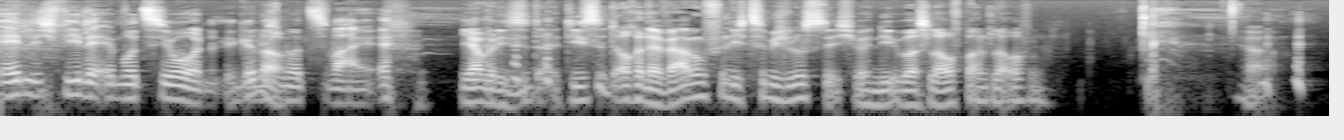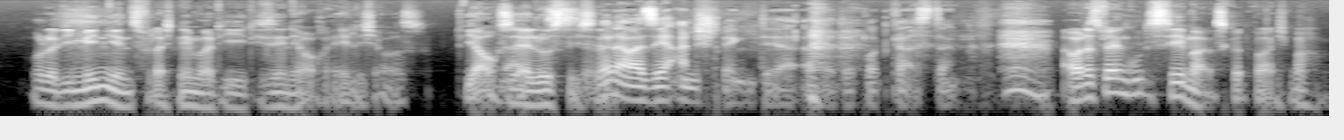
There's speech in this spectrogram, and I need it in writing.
ähnlich viele Emotionen. Genau. Nämlich Nur zwei. ja, aber die sind, die sind auch in der Werbung, finde ich, ziemlich lustig, wenn die übers Laufband laufen. Ja. Oder die Minions, vielleicht nehmen wir die, die sehen ja auch ähnlich aus. Die auch sehr lustig Das sind. wird aber sehr anstrengend, der, äh, der Podcast dann. Aber das wäre ein gutes Thema, das könnte man eigentlich machen.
